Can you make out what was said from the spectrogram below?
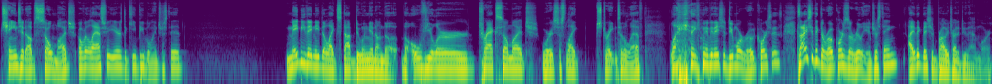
change it up so much over the last few years to keep people interested. Maybe they need to like stop doing it on the the ovular track so much, where it's just like straight and to the left. Like maybe they should do more road courses because I actually think the road courses are really interesting. I think they should probably try to do that more.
